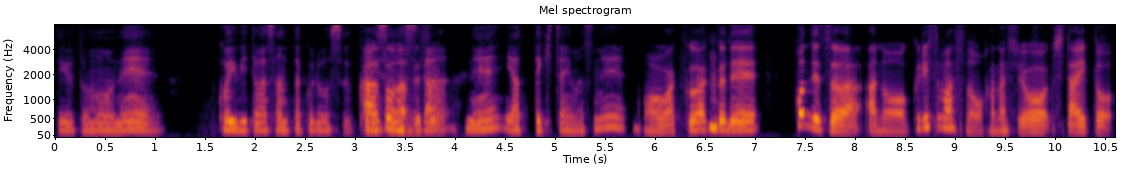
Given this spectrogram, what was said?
ていうともうね恋人はサンタクロースクあリスマスがねやってきちゃいますねもうワクワクで、本日はあのクリスマスのお話をしたいと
